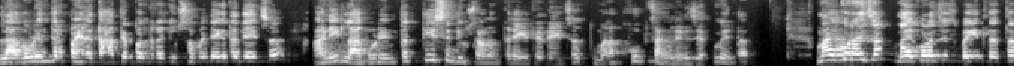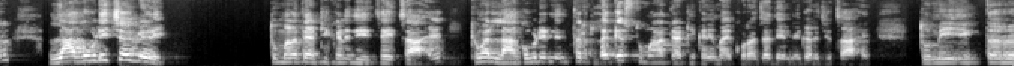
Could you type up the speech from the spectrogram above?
लागवडीनंतर पहिल्या दहा ते पंधरा दिवसामध्ये एकदा द्यायचं आणि लागवडीनंतर तीस दिवसानंतर एकदा द्यायचं. तुम्हाला खूप चांगले रिझल्ट मिळतात. मायक्रोरायझा मायक्रोरायझा बघितलं तर लागवडीच्या वेळी तुम्हाला त्या ठिकाणी द्याय- द्यायचं आहे किंवा लागवडीनंतर लगेच तुम्हाला त्या ठिकाणी मायक्रोरायझा देणे गरजेचं आहे. तुम्ही एकतर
